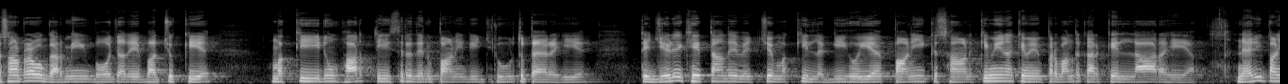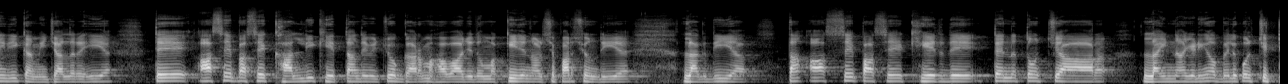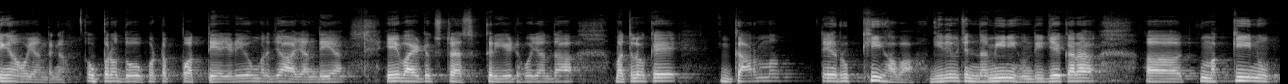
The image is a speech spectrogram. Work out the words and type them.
ਕਿਸਾਨ ਭਰਾਵੋ ਗਰਮੀ ਬਹੁਤ ਜ਼ਿਆਦਾ ਵੱਧ ਚੁੱਕੀ ਹੈ। ਮੱਕੀ ਨੂੰ ਹਰ ਤੀਸਰੇ ਦਿਨ ਪਾਣੀ ਦੀ ਜ਼ਰੂਰਤ ਪੈ ਰਹੀ ਹੈ ਤੇ ਜਿਹੜੇ ਖੇਤਾਂ ਦੇ ਵਿੱਚ ਮੱਕੀ ਲੱਗੀ ਹੋਈ ਹੈ, ਪਾਣੀ ਕਿਸਾਨ ਕਿਵੇਂ ਨਾ ਕਿਵੇਂ ਪ੍ਰਬੰਧ ਕਰਕੇ ਲਾ ਰਹੇ ਆ। ਨਹਿਰੀ ਪਾਣੀ ਦੀ ਕਮੀ ਚੱਲ ਰਹੀ ਹੈ ਤੇ ਆਸੇ-ਪਾਸੇ ਖਾਲੀ ਖੇਤਾਂ ਦੇ ਵਿੱਚੋਂ ਗਰਮ ਹਵਾ ਜਦੋਂ ਮੱਕੀ ਦੇ ਨਾਲ ਸਪਰਸ਼ ਹੁੰਦੀ ਹੈ, ਲੱਗਦੀ ਆ, ਤਾਂ ਆਸੇ-ਪਾਸੇ ਖੇਤ ਦੇ 3 ਤੋਂ 4 ਲਾਈਨਾਂ ਜਿਹੜੀਆਂ ਉਹ ਬਿਲਕੁਲ ਚਿੱਟੀਆਂ ਹੋ ਜਾਂਦੀਆਂ। ਉੱਪਰੋਂ 2 ਫੁੱਟ ਪੱਤੇ ਆ ਜਿਹੜੇ ਉਹ ਮਰਝਾ ਜਾਂਦੇ ਆ। ਇਹ ਬਾਇਓਟਿਕ ਸਟ੍ਰੈਸ ਕ੍ਰੀਏਟ ਹੋ ਜਾਂਦਾ। ਮਤਲਬ ਕਿ ਗਰਮ ਤੇ ਰੁੱਖੀ ਹਵਾ, ਜਿਹਦੇ ਵਿੱਚ ਨਮੀ ਨਹੀਂ ਹੁੰਦੀ। ਜੇਕਰ ਮੱਕੀ ਨੂੰ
